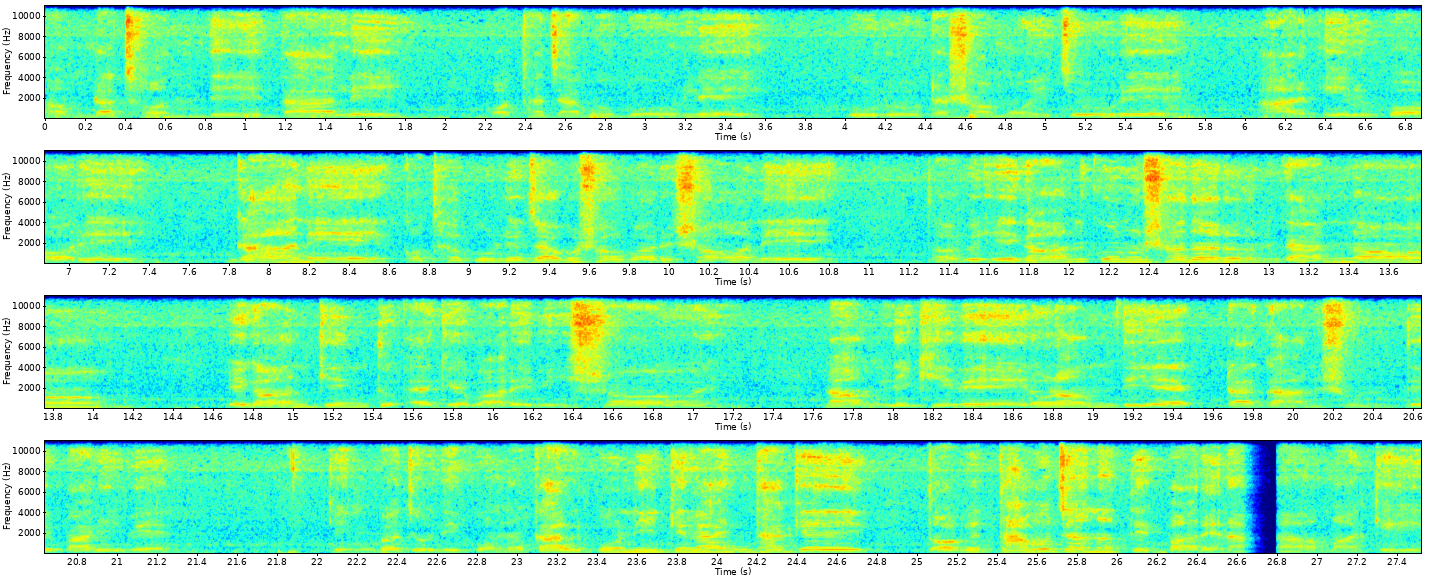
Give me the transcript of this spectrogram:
আমরা ছন্দে তালে কথা যাব বলে, পুরোটা সময় জুড়ে আর এরপরে গানে কথা বলে যাব সবার সনে। তবে এ গান কোনো সাধারণ গান নয়, এ গান কিন্তু একেবারে বিষয়। নাম লিখিবেন ও নাম দিয়ে একটা গান শুনতে পারিবেন কিংবা যদি কোনো কাল্পনিক লাইন থাকে, তবে তাও জানাতে পারে না আমাকে।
